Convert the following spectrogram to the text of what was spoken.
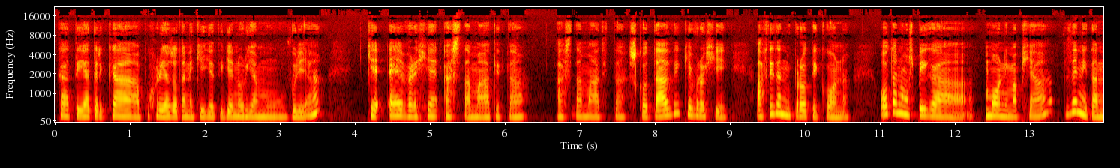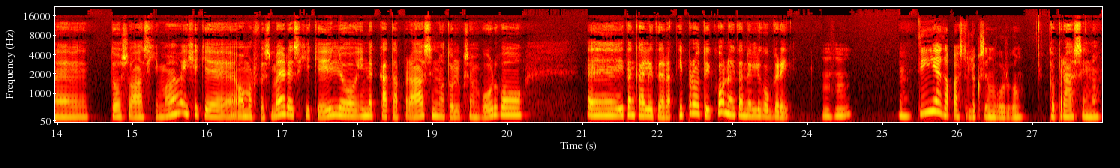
κάτι ιατρικά που χρειαζόταν εκεί για την καινούρια μου δουλειά και έβρεχε ασταμάτητα, ασταμάτητα, σκοτάδι και βροχή. Αυτή ήταν η πρώτη εικόνα. Όταν όμως πήγα μόνιμα πια, δεν ήταν τόσο άσχημα. Είχε και όμορφες μέρες, είχε και ήλιο, είναι καταπράσινο το Λουξεμβούργο. Ε, ήταν καλύτερα. Η πρώτη εικόνα ήταν λίγο γκρι. Μμμ. Μμ. Τι αγαπάς στο Λουξεμβούργο; Το πράσινο.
